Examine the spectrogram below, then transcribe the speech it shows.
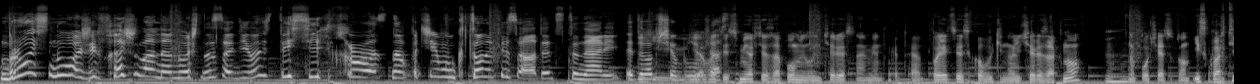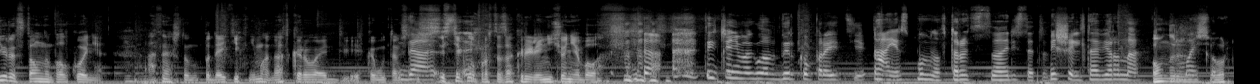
брось нож и пошла на нож, насадилась. Ты серьезно? Почему? Кто написал этот сценарий? Это И вообще было Я в ужасно. этой смерти запомнил интересный момент, когда полицейского выкинули через окно. Мгм. Ну, получается, вот он из квартиры стал на балконе. Мгм. Она, чтобы подойти к нему, она открывает дверь, как будто там Да. стекло просто закрыли, ничего не было. Да. Ты что, не могла в дырку пройти? А, я вспомнила, второй сценарист это Мишель Таверна. Он Майкл. режиссер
